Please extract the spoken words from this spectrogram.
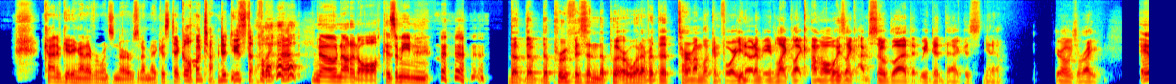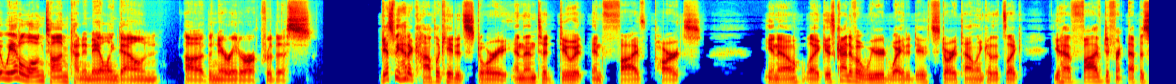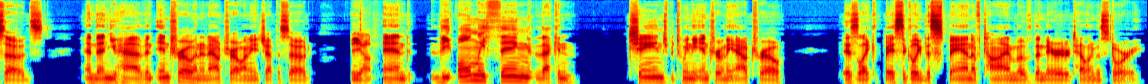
kind of getting on everyone's nerves when I make us take a long time to do stuff like that. No, not at all. Because I mean, the the the proof is in the put or whatever the term I'm looking for. You know what I mean? Like like I'm always like I'm so glad that we did that because you know you're always right. eh, we had a long time kind of nailing down uh, the narrator arc for this. I guess we had a complicated story, and then to do it in five parts, You know, like it's kind of a weird way to do storytelling because it's like you have five different episodes and then you have an intro and an outro on each episode. Yeah. And the only thing that can change between the intro and the outro is like basically the span of time of the narrator telling the story.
